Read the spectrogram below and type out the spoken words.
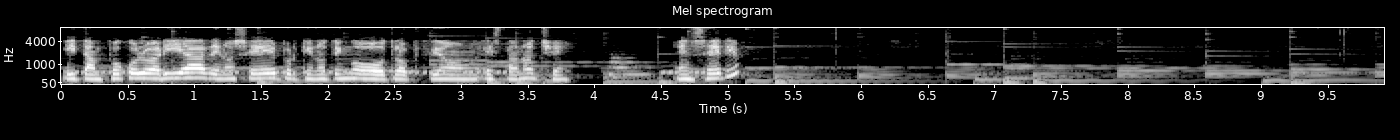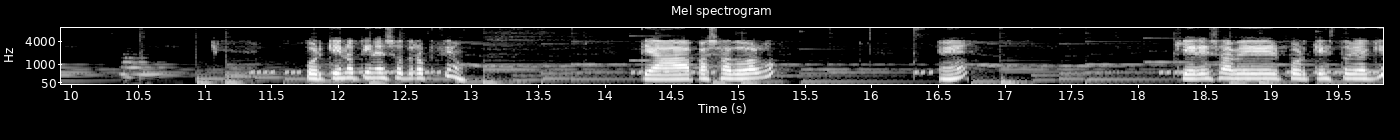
Y tampoco lo haría de no ser porque no tengo otra opción esta noche. ¿En serio? ¿Por qué no tienes otra opción? ¿Te ha pasado algo? ¿Eh? ¿Quieres saber por qué estoy aquí?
